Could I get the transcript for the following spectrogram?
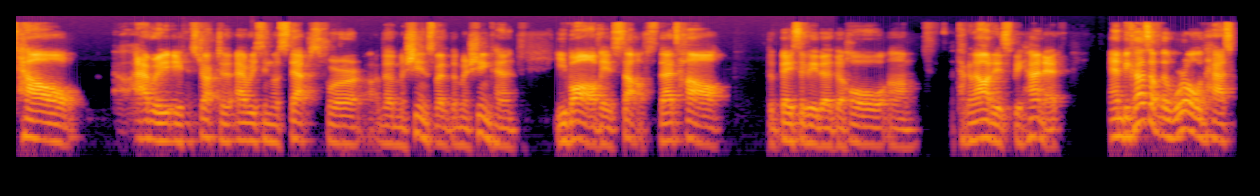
tell every instructor every single steps for the machines, but the machine can evolve itself. So that's how the basically the, the whole um, technology is behind it. And because of the world has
